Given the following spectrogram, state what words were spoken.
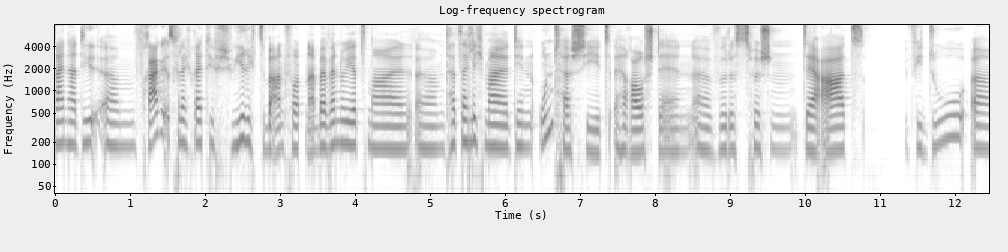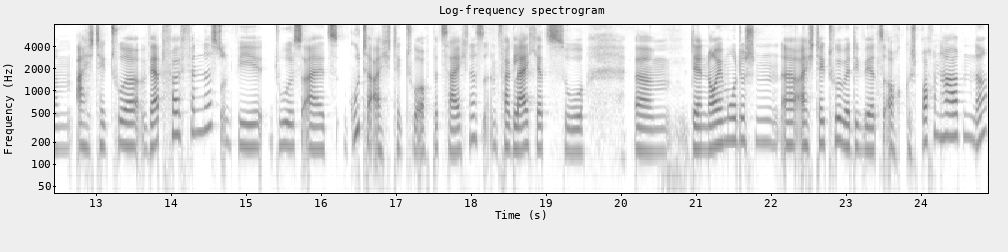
Reinhard, die ähm, Frage ist vielleicht relativ schwierig zu beantworten, aber wenn du jetzt mal ähm, tatsächlich mal den Unterschied herausstellen äh, würdest zwischen der Art, wie du ähm, Architektur wertvoll findest und wie du es als gute Architektur auch bezeichnest, im Vergleich jetzt zu ähm, der neumodischen äh, Architektur, über die wir jetzt auch gesprochen haben. Ne?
